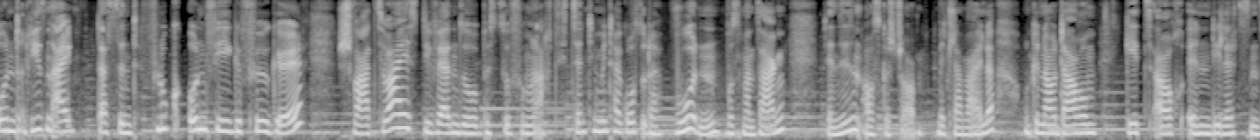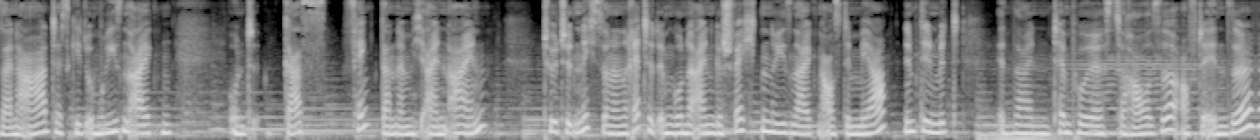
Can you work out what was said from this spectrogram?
Und Riesenalgen, das sind flugunfähige Vögel, schwarz-weiß, die werden so bis zu 85 Zentimeter groß oder wurden, muss man sagen, denn sie sind ausgestorben mittlerweile. Und genau darum geht's auch in die letzten seiner Art. Es geht um Riesenalgen und Gas fängt dann nämlich einen ein, tötet nicht, sondern rettet im Grunde einen geschwächten Riesenalgen aus dem Meer, nimmt den mit in sein temporäres Zuhause auf der Insel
